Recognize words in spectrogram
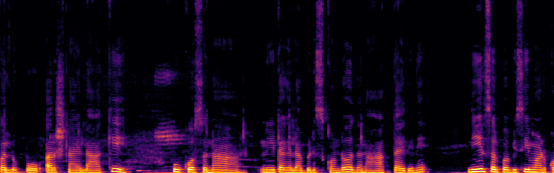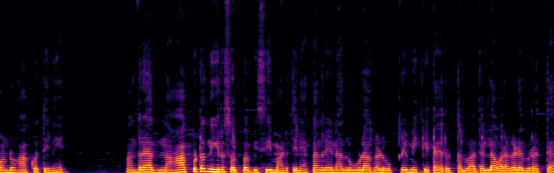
ಕಲ್ಲುಪ್ಪು ಅರಿಶಿನ ಎಲ್ಲ ಹಾಕಿ ಹೂಕೋಸನ್ನು ನೀಟಾಗೆಲ್ಲ ಬಿಡಿಸ್ಕೊಂಡು ಅದನ್ನು ಹಾಕ್ತಾಯಿದ್ದೀನಿ ನೀರು ಸ್ವಲ್ಪ ಬಿಸಿ ಮಾಡಿಕೊಂಡು ಹಾಕೋತೀನಿ. ಅಂದರೆ ಅದನ್ನ ಹಾಕ್ಬಿಟ್ಟು ನೀರು ಸ್ವಲ್ಪ ಬಿಸಿ ಮಾಡ್ತೀನಿ. ಯಾಕಂದರೆ ಏನಾದರೂ ಹುಳಗಳು, ಕ್ರಿಮಿ ಕೀಟ ಇರುತ್ತಲ್ವ, ಅದೆಲ್ಲ ಹೊರಗಡೆ ಬರುತ್ತೆ.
